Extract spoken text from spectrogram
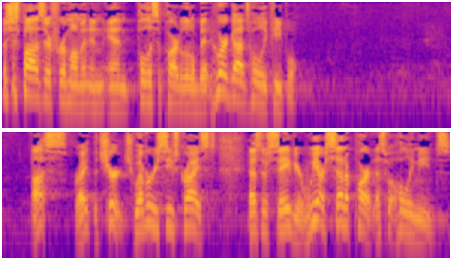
Let's just pause there for a moment and, and pull this apart a little bit. Who are God's holy people? Us, right? The church. Whoever receives Christ as their Savior. We are set apart. That's what holy means.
